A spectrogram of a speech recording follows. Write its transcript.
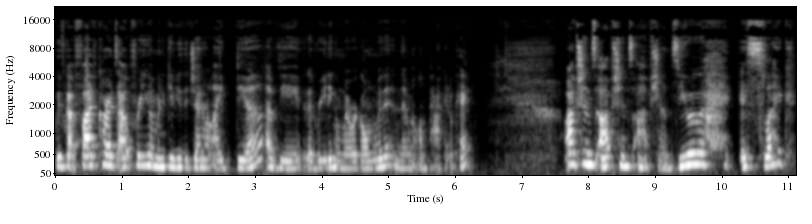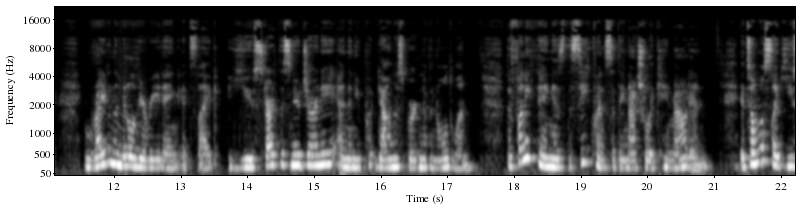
We've got five cards out for you. I'm going to give you the general idea of the, the reading and where we're going with it, and then we'll unpack it, okay? Options, options, options. You, it's like right in the middle of your reading, it's like you start this new journey and then you put down this burden of an old one. The funny thing is the sequence that they naturally came out in. It's almost like you,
